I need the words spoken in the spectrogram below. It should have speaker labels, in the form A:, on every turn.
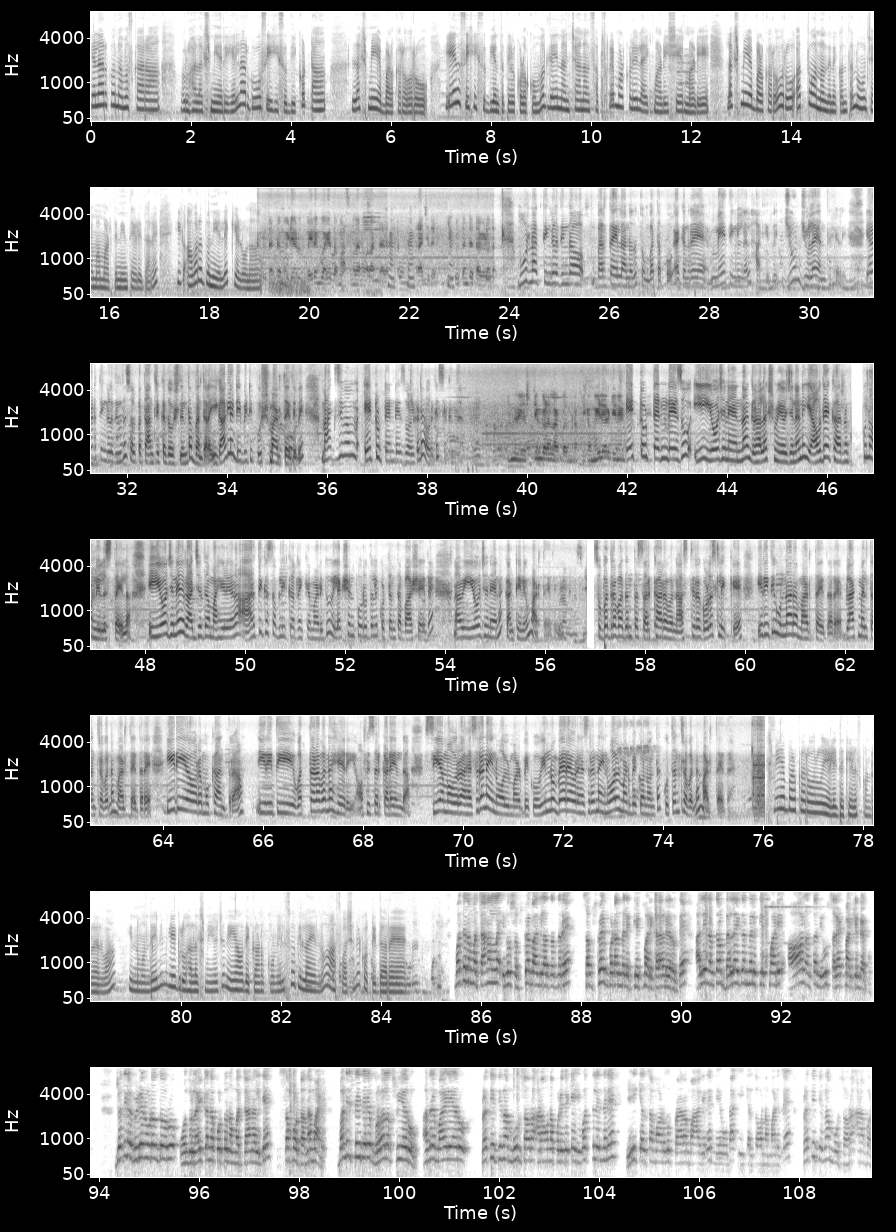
A: ಎಲ್ಲರಿಗೂ ನಮಸ್ಕಾರ. ಗೃಹಲಕ್ಷ್ಮಿಯರಿಗೆಲ್ಲರಿಗೂ ಸಿಹಿ ಸುದ್ದಿ ಕೊಟ್ಟ ಲಕ್ಷ್ಮೀ ಹೆಬ್ಬಾಳ್ಕರ್ ಅವರು. ಏನು ಸಿಹಿ ಸುದ್ದಿ ಅಂತ ತಿಳ್ಕೊಳ್ಳೋಕ್ಕೂ ಮೊದಲೇ ನನ್ನ ಚಾನಲ್ ಸಬ್ಸ್ಕ್ರೈಬ್ ಮಾಡ್ಕೊಳ್ಳಿ ಲೈಕ್ ಮಾಡಿ ಶೇರ್ ಮಾಡಿ. ಲಕ್ಷ್ಮೀ ಹೆಬ್ಬಾಳ್ಕರ್ ಅವರು ಹತ್ತು ಹನ್ನೊಂದನೇ ಕಂತನ್ನು ಜಮಾ ಮಾಡ್ತೀನಿ ಅಂತ ಹೇಳಿದ್ದಾರೆ. ಈಗ ಅವರ ಧ್ವನಿಯಲ್ಲೇ ಕೇಳೋಣ.
B: ಬಹಿರಂಗವಾಗಿ ತಮ್ಮ ಅಸಮಾಧಾನ ಇದೆ ರಾಜ್ಯದಲ್ಲಿ ಈ ಕುರಿತಂತೆ ತಾವು ಹೇಳೋದ
C: ಮೂರ್ನಾಲ್ಕು ತಿಂಗಳದಿಂದ ಬರ್ತಾ ಇಲ್ಲ ಅನ್ನೋದು ತುಂಬಾ ತಪ್ಪು. ಯಾಕಂದ್ರೆ ಮೇ ತಿಂಗಳಿನಲ್ಲಿ ಹಾಕಿದ್ವಿ. ಜೂನ್ ಜುಲೈ ಅಂತ ಹೇಳಿ. ಎರಡು ತಿಂಗಳದಿಂದ ಸ್ವಲ್ಪ ತಾಂತ್ರಿಕ ದೋಷದಿಂದ ಬಂದಿಲ್ಲ. ಈಗಾಗಲೇ ಡಿ ಬಿ ಟಿ ಪುಷ್ ಮಾಡ್ತಾ ಇದೀವಿ maximum eight to ten days ಒಳಗಡೆ ಅವ್ರಿಗೆ ಸಿಗುತ್ತೆ.
B: ಇನ್ನು ಎಷ್ಟು ತಿಂಗಳಲ್ಲಿ ಆಗ್ಬೋದು ಮೇಡಮ್ ಈಗ ಮಹಿಳೆಯರಿಗೆ ಏನೇನು
C: ಏಟ್ ಟು ಟೆನ್ ಡೇಸು ಈ ಯೋಜನೆಯನ್ನ ಗೃಹಲಕ್ಷ್ಮಿ ಯೋಜನೆ ಯಾವುದೇ ಕಾರಣಕ್ಕೂ ನಾವು ನಿಲ್ಲಿಸ್ತಾ ಇಲ್ಲ. ಈ ಯೋಜನೆ ರಾಜ್ಯದ ಮಹಿಳೆಯರ ಆರ್ಥಿಕ ಸಬಲೀಕರಣಕ್ಕೆ ಮಾಡಿದ್ದು ಇಲೆಕ್ಷನ್ ಪೂರ್ವದಲ್ಲಿ ಕೊಟ್ಟಂತ ಭಾಷೆ ಇದೆ. ನಾವು ಈ ಯೋಜನೆಯನ್ನ ಕಂಟಿನ್ಯೂ ಮಾಡ್ತಾ ಇದ್ದೀವಿ. ಸುಭದ್ರವಾದಂತ ಸರ್ಕಾರವನ್ನ ಅಸ್ಥಿರಗೊಳಿಸ್ಲಿಕ್ಕೆ ಈ ರೀತಿ ಹುನ್ನಾರ ಮಾಡ್ತಾ ಇದ್ದಾರೆ. ಬ್ಲಾಕ್ ಮೇಲ್ ತಂತ್ರವನ್ನ ಮಾಡ್ತಾ ಇದ್ದಾರೆ. ಇಡಿ ಅವರ ಮುಖಾಂತರ ಈ ರೀತಿ ಒತ್ತಡವನ್ನ ಹೇರಿ ಆಫೀಸರ್ ಕಡೆಯಿಂದ ಸಿ ಎಂ ಅವರ ಹೆಸರನ್ನ ಇನ್ವಾಲ್ವ್ ಮಾಡಬೇಕು, ಇನ್ನು ಬೇರೆಯವರ ಹೆಸರನ್ನ ಇನ್ವಾಲ್ವ್ ಮಾಡಬೇಕು ಅನ್ನುವಂತ ಕುತಂತ್ರವನ್ನ ಮಾಡ್ತಾ ಇದೆ.
A: ಲಕ್ಷ್ಮೀ ಹೆಬ್ಬಾಳ್ಕರ್ ಅವರು ಹೇಳಿದ್ದು ಕೇಳಿಸ್ಕೊಂಡ್ರೆ ಅಲ್ವಾ? ಇನ್ನು ಮುಂದೆ ನಿಮಗೆ ಗೃಹಲಕ್ಷ್ಮಿ ಯೋಜನೆ ಯಾವುದೇ ಕಾರಣಕ್ಕೂ ನಿಲ್ಲಿಸೋದಿಲ್ಲ ಎನ್ನು ಆಶ್ವಾಸನೆ ಕೊಟ್ಟಿದ್ದಾರೆ.
D: ಮತ್ತೆ ನಮ್ಮ ಚಾನೆಲ್ ಇನ್ನು ಸಬ್ಸ್ಕ್ರೈಬ್ ಆಗಿಲ್ಲ ಅಂತಂದ್ರೆ ಸಬ್ಸ್ಕ್ರೈಬ್ ಬಟನ್ ಮೇಲೆ ಕ್ಲಿಕ್ ಮಾಡಿ, ಕೆಳಗಡೆ ಇರುತ್ತೆ. ಅಲ್ಲಿ ನಂತರ ಬೆಲ್ ಐಕನ್ ಮೇಲೆ ಕ್ಲಿಕ್ ಮಾಡಿ ಆಲ್ ಅಂತ ನೀವು ಸೆಲೆಕ್ಟ್ ಮಾಡ್ಕೊಬೇಕು. ಜೊತೆಗೆ ವಿಡಿಯೋ ನೋಡುವಂತವರು ಒಂದು ಲೈಕ್ ಅನ್ನ ಕೊಟ್ಟು ನಮ್ಮ ಚಾನೆಲ್ಗೆ ಸಪೋರ್ಟ್ ಅನ್ನ ಮಾಡಿ. ಬನ್ನಿ ಸ್ನೇಹಿತರೆ ಗೃಹಲಕ್ಷ್ಮಿಯರು, ಅಂದ್ರೆ ಮಹಿಳೆಯರು, ಪ್ರತಿದಿನ ಮೂರ್ ಸಾವಿರ ಹಣವನ್ನ ಪಡೆಯೋದಕ್ಕೆ ಇವತ್ತಿನಿಂದನೇ ಈ ಕೆಲಸ ಮಾಡೋದು ಪ್ರಾರಂಭ ಆಗಿದೆ. ನೀವು ಈ ಕೆಲಸವನ್ನ ಮಾಡಿದ್ರೆ ಪ್ರತಿದಿನ ಮೂರ್ ಸಾವಿರ ಹಣ ಬರುತ್ತೆ.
